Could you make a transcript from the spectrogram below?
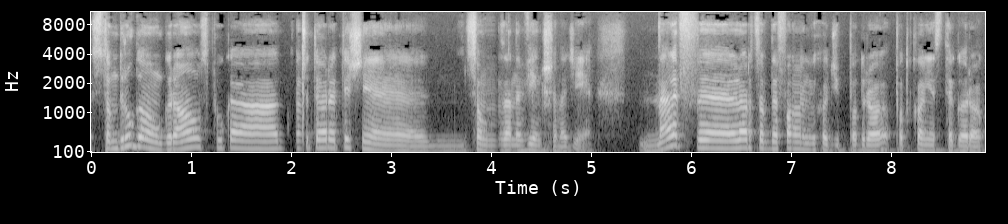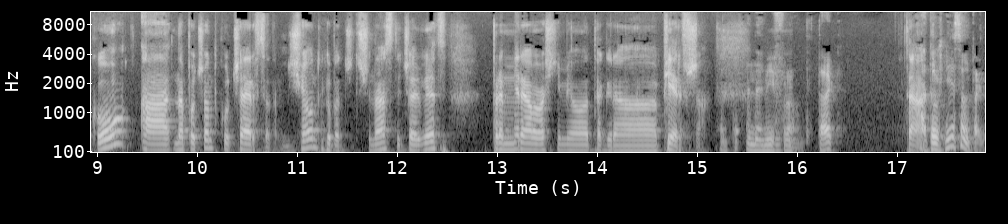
Z tą drugą grą spółka, znaczy teoretycznie są wiązane większe nadzieje. No ale w Lords of the Fallen wychodzi pod, pod koniec tego roku, a na początku czerwca, tam 10 chyba czy 13 czerwiec, premiera właśnie miała ta gra pierwsza. Enemy Front, tak? Tak. A to już nie są tak.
